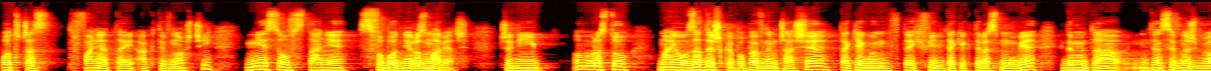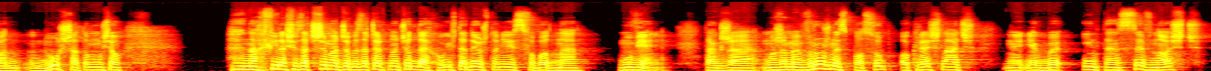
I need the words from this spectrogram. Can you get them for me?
podczas trwania tej aktywności nie są w stanie swobodnie rozmawiać. Czyli no po prostu mają zadyszkę po pewnym czasie, tak jakbym w tej chwili, tak jak teraz mówię, gdyby ta intensywność była dłuższa, to musiał na chwilę się zatrzymać, żeby zaczerpnąć oddechu i wtedy już to nie jest swobodne mówienie. Także możemy w różny sposób określać y, jakby intensywność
